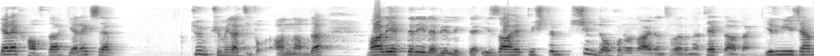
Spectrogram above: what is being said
gerek hafta gerekse tüm kümülatif anlamda maliyetleriyle birlikte izah etmiştim. Şimdi o konunun ayrıntılarına tekrardan girmeyeceğim.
